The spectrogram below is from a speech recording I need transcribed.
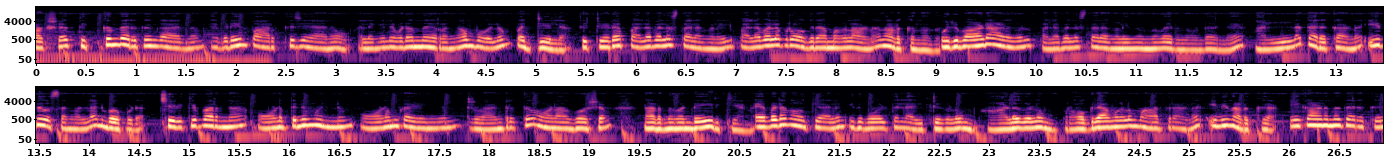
പക്ഷേ തിക്കും തിരക്കും കാരണം എവിടെയും പാർക്ക് ചെയ്യാനോ അല്ലെങ്കിൽ ഇവിടെ ഒന്ന് ഇറങ്ങാൻ പോലും പറ്റിയില്ല. സിറ്റിയുടെ പല പല സ്ഥലങ്ങളിൽ പല പല പ്രോഗ്രാമുകളാണ് നടക്കുന്നത്. ഒരുപാട് ആളുകൾ പല പല സ്ഥലങ്ങളിൽ നിന്ന് വരുന്നതുകൊണ്ട് തന്നെ നല്ല തിരക്കാണ് ഈ ദിവസങ്ങളിൽ അനുഭവപ്പെടുക. ശരിക്കും പറഞ്ഞാൽ ഓണത്തിന് മുന്നും ഓണം കഴിഞ്ഞും ട്രിവാൻഡ്രത്ത് ഓണാഘോഷം നടന്നുകൊണ്ടേയിരിക്കുകയാണ്. എവിടെ നോക്കിയാലും ഇതുപോലത്തെ ലൈറ്റുകളും ആളുകളും പ്രോഗ്രാമുകളും മാത്രമാണ് ഇനി നടക്കുക. ഈ കാണുന്ന തിരക്ക്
